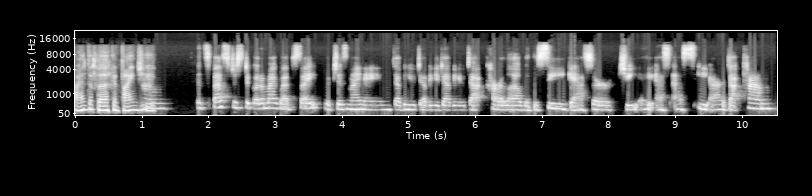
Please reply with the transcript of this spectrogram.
find the book and find you. Um, it's best just to go to my website, which is my name, www.carla with a C, Gasser, G A S S E R.com.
